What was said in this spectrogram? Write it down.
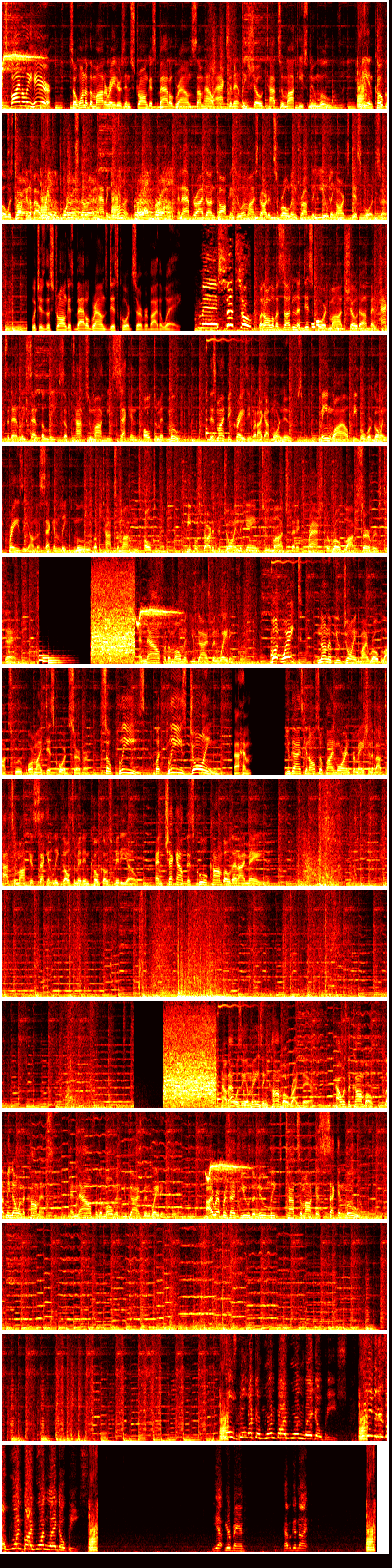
It's finally here! So one of the moderators in Strongest Battleground somehow accidentally showed Tatsumaki's new move. Me and Coco was talking about real important stuff and having fun. And after I done talking to him, I started scrolling Trump the Yielding Arts Discord server, which is the Strongest Battlegrounds Discord server, by the way. Man, shut your... But all of a sudden, a Discord mod showed up and accidentally sent the leaks of Tatsumaki's second ultimate move. This might be crazy, but I got more news. Meanwhile, people were going crazy on the second leaked move of Tatsumaki's ultimate. People started to join the game too much that it crashed the Roblox servers today. And now for the moment you guys been waiting for. But wait! None of you joined my Roblox group or my Discord server, so please, but please join! Ahem. You guys can also find more information about Tatsumaki's second leaked ultimate in Coco's video. And check out this cool combo that I made. Now that was the amazing combo right there. How was the combo? Let me know in the comments. And now for the moment you guys been waiting for. I represent you, the new leaked Tatsumaki's second move. Bro's built like a one-by-one Lego piece. What even is a one-by-one Lego piece? Yep, you're banned. Have a good night.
